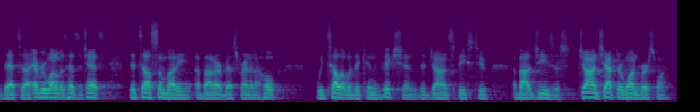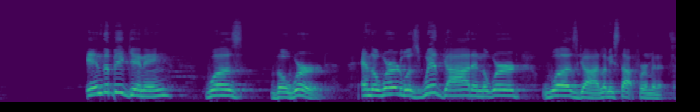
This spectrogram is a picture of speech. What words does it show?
that uh, every one of us has the chance to tell somebody about our best friend, and I hope we tell it with the conviction that John speaks to about Jesus. John chapter 1, verse 1. In the beginning was the Word, and the Word was with God, and the Word was God. Let me stop for a minute,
